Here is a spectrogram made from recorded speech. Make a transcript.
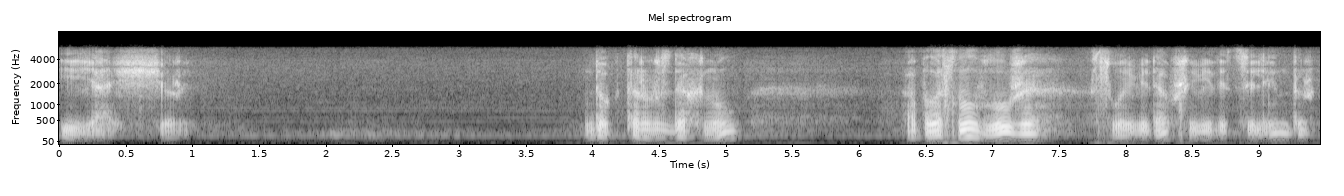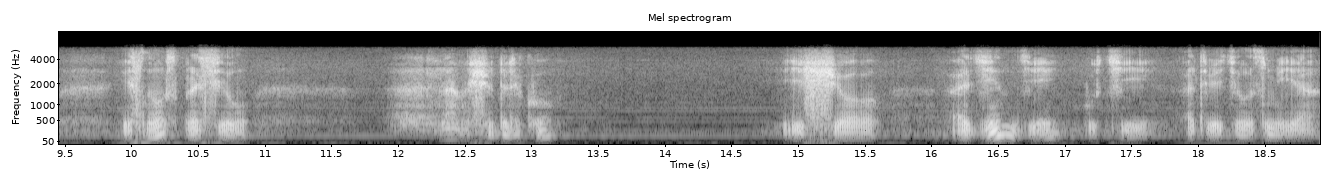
и ящеры. Доктор вздохнул, ополоснул в луже свой видавший виды цилиндр и снова спросил, «Нам еще далеко?» «Еще один день пути», — ответила змея.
